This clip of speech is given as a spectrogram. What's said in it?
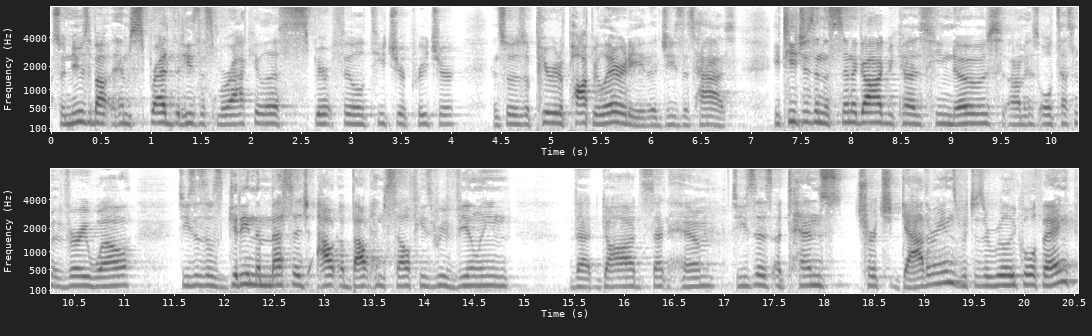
So, news about him spreads that he's this miraculous, spirit filled teacher, preacher. And so, there's a period of popularity that Jesus has. He teaches in the synagogue because he knows um, his Old Testament very well. Jesus was getting the message out about himself. He's revealing that God sent him. Jesus attends church gatherings, which is a really cool thing.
